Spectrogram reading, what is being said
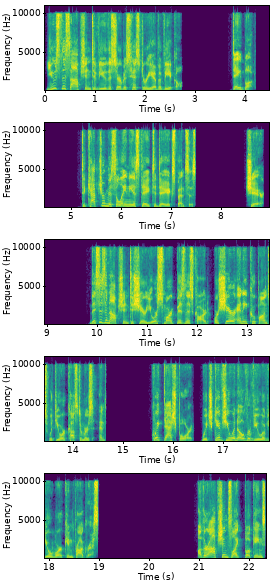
Use this option to view the service history of a vehicle. Daybook. To capture miscellaneous day-to-day expenses. Share. This is an option to share your smart business card or share any coupons with your customers and Quick Dashboard, which gives you an overview of your work in progress. Other options like bookings,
